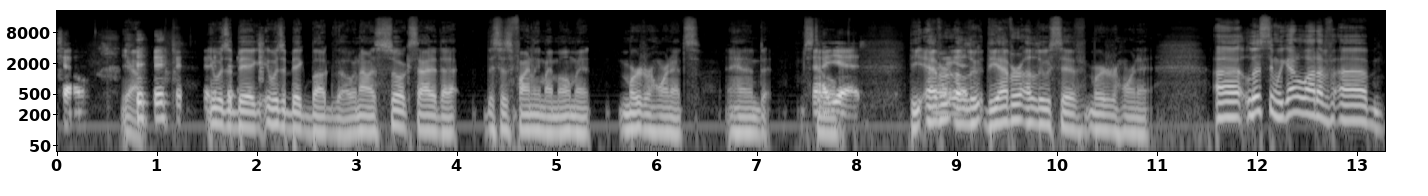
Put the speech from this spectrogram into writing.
tell. yeah it was a big it was a big bug though and i was so excited that this is finally my moment murder hornets and still Not yet. The ever Not yet. elu- the ever elusive murder hornet. Uh, listen, we got a lot of um,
